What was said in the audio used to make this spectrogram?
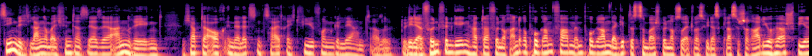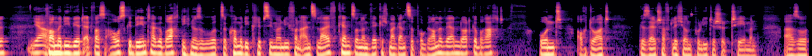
ziemlich lang, aber ich finde das sehr, sehr anregend. Ich habe da auch in der letzten Zeit recht viel von gelernt. Also WDR 5 hingegen hat dafür noch andere Programmfarben im Programm. Da gibt es zum Beispiel noch so etwas wie das klassische Radiohörspiel. Ja. Comedy wird etwas ausgedehnter gebracht, nicht nur so kurze Comedy-Clips, wie man die von 1 Live kennt Content, sondern wirklich mal ganze Programme werden dort gebracht und auch dort gesellschaftliche und politische Themen. Also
